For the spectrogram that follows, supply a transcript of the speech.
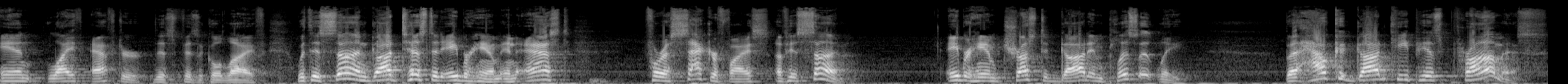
and life after this physical life. With his son, God tested Abraham and asked for a sacrifice of his son. Abraham trusted God implicitly but how could God keep his promise?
